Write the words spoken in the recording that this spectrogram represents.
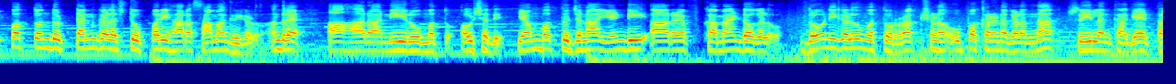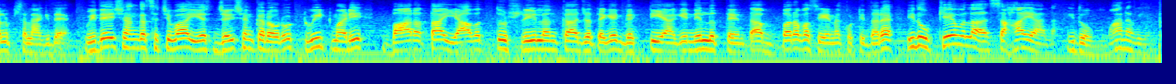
ಇಪ್ಪತ್ತೊಂದು ಟನ್ಗಳಷ್ಟು ಪರಿಹಾರ ಸಾಮಗ್ರಿಗಳು, ಅಂದರೆ ಆಹಾರ, ನೀರು ಮತ್ತು ಔಷಧಿ. ಎಂಬತ್ತು ಜನ ಎನ್ ಡಿ ಆರ್ ಎಫ್ ಕಮಾಂಡೋಗಳು, ದೋಣಿಗಳು ಮತ್ತು ರಕ್ಷಣಾ ಉಪಕರಣಗಳನ್ನು ಶ್ರೀಲಂಕಾಗೆ ತಲುಪಿಸಲಾಗಿದೆ. ವಿದೇಶಾಂಗ ಸಚಿವ ಎಸ್ ಜೈಶಂಕರ್ ಅವರು ಟ್ವೀಟ್ ಮಾಡಿ, ಭಾರತ ಯಾವತ್ತು ಶ್ರೀಲಂಕಾ ಜೊತೆಗೆ ಗಟ್ಟಿಯಾಗಿ ನಿಲ್ಲುತ್ತೆ ಅಂತ ಭರವಸೆಯನ್ನು ಕೊಟ್ಟಿದ್ದಾರೆ. ಇದು ಕೇವಲ ಸಹಾಯ ಅಲ್ಲ, ಇದು ಮಾನವೀಯ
